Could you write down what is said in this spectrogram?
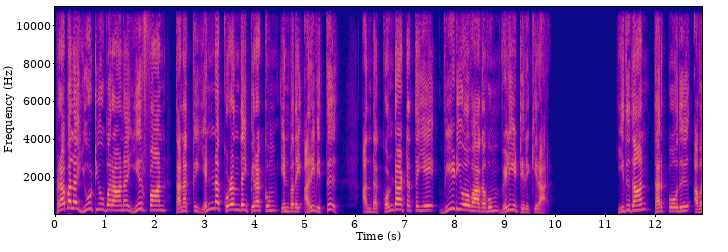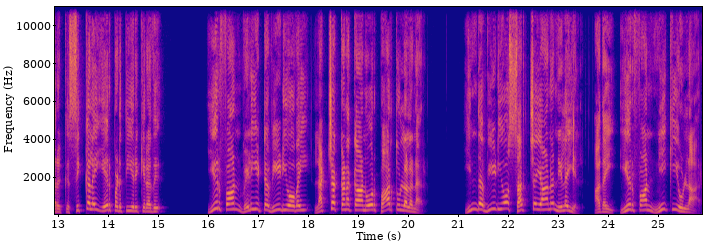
பிரபல யூடியூபரான ஈர்ஃபான் தனக்கு என்ன குழந்தை பிறக்கும் என்பதை அறிவித்து அந்த கொண்டாட்டத்தையே வீடியோவாகவும் வெளியிட்டிருக்கிறார். இதுதான் தற்போது அவருக்கு சிக்கலை ஏற்படுத்தியிருக்கிறது. ஈர்ஃபான் வெளியிட்ட வீடியோவை லட்சக்கணக்கானோர் பார்த்துள்ளனர். இந்த வீடியோ சர்ச்சையான நிலையில் அதை ஈர்ஃபான் நீக்கியுள்ளார்.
